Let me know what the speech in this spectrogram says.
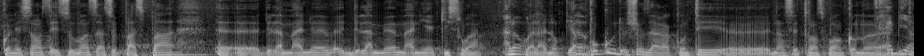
connaissance, et souvent ça se passe pas euh, de, la manière, de la meilleure manière qui soit. Alors, voilà, donc il y a beaucoup de choses à raconter dans ces transports en commun. Très bien.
